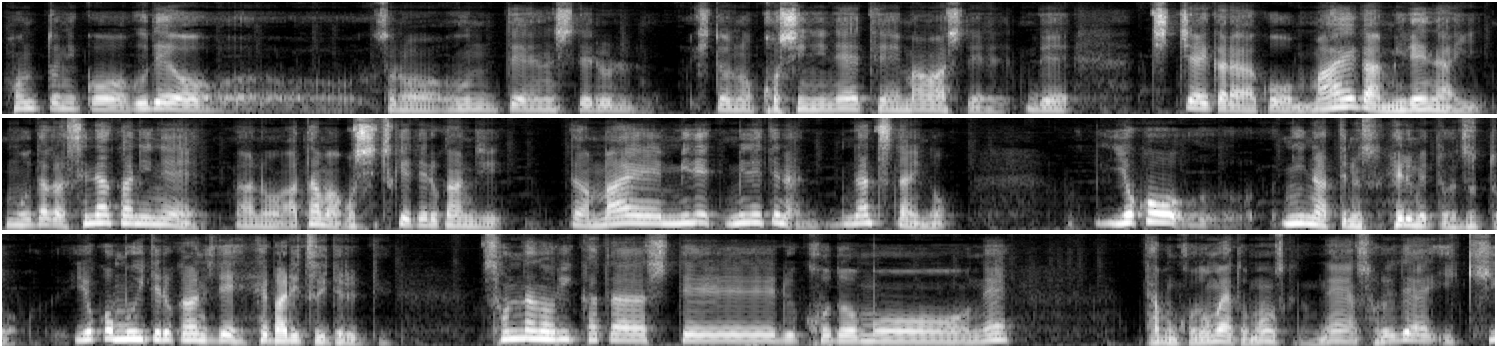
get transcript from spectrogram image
本当にこう、腕を、その、運転してる人の腰にね、手回して、で、ちっちゃいからこう前が見れない。もうだから背中にねあの頭押し付けてる感じ。だから前見れ見れてない。なんつったらいいの？横になってるんです。ヘルメットがずっと。横向いてる感じでへばりついてるっていう。そんな乗り方してる子供ね多分子供やと思うんですけどね。それで勢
